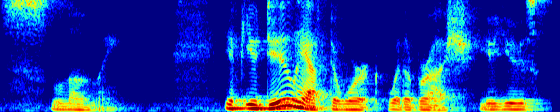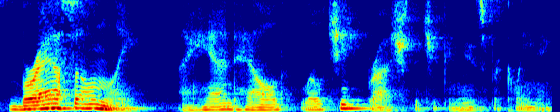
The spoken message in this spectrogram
slowly. If you do have to work with a brush, you use brass only, a handheld little cheap brush that you can use for cleaning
